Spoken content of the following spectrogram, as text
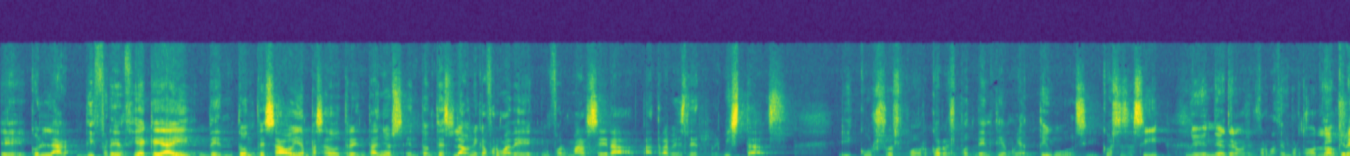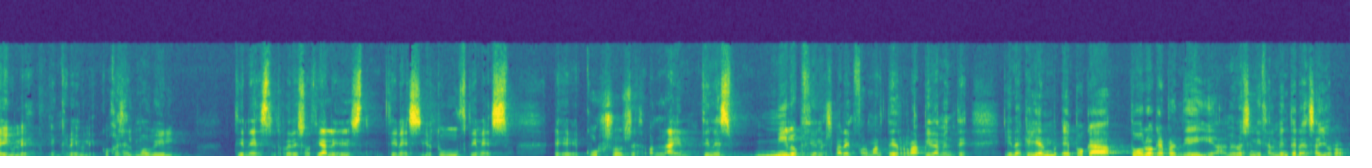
eh, con la diferencia que hay de entonces a hoy, han pasado 30 años, entonces la única forma de informarse era a través de revistas y cursos por correspondencia muy antiguos y cosas así. Y hoy en día tenemos información por todos lados. Increíble, increíble. Coges el móvil, tienes redes sociales, tienes YouTube, tienes eh, cursos online, tienes mil opciones para informarte rápidamente. Y en aquella época todo lo que aprendí, al menos inicialmente, era ensayo-horror.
